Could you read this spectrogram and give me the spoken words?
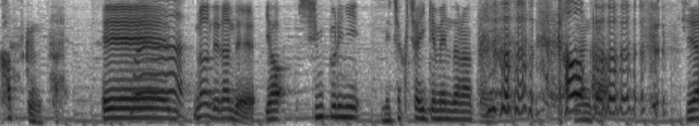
勝くんですかねえー、なんでなんで？いやシンプルにめちゃくちゃイケメンだなって思って。顔。なんか試合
